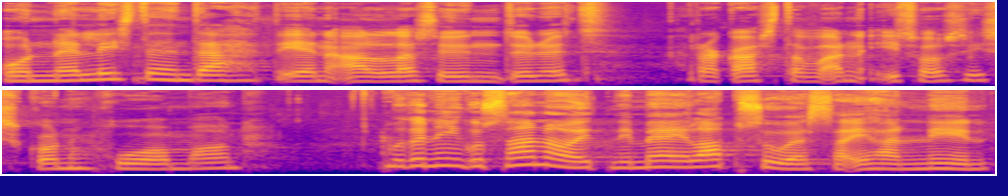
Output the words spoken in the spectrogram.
Onnellisten tähtien alla syntynyt rakastavan isosiskon huomaan. Mutta niin kuin sanoit, niin me ei lapsuudessa ihan niin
